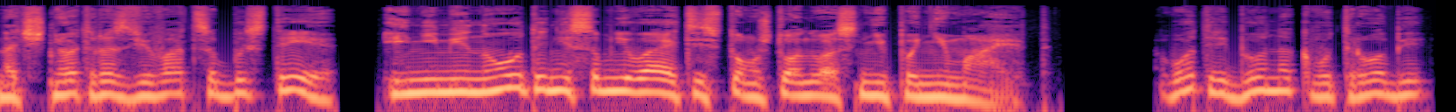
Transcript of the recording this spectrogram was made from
начнет развиваться быстрее, и ни минуты не сомневайтесь в том, что он вас не понимает. Вот ребенок в утробе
